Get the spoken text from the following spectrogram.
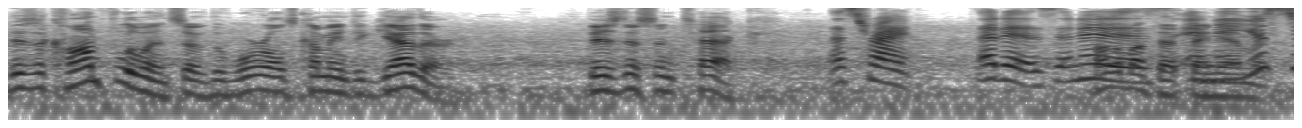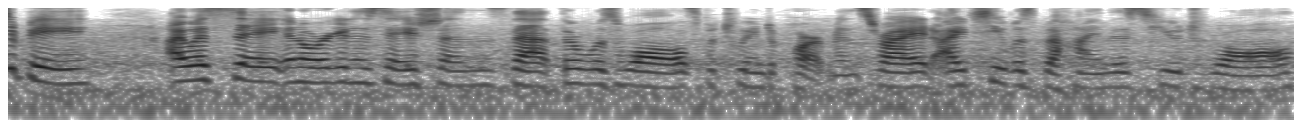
There's a confluence of the worlds coming together, business and tech. That's right, that is, and it Talk is, about that and dynamic. it used to be, I would say in organizations that there was walls between departments, right? IT was behind this huge wall.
